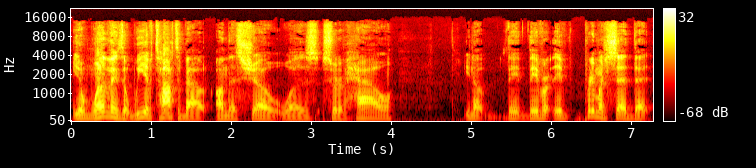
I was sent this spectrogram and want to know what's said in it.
you know one of the things that we have talked about on this show was sort of how you know they they've they've pretty much said that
